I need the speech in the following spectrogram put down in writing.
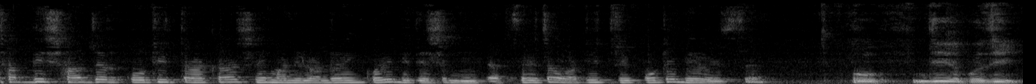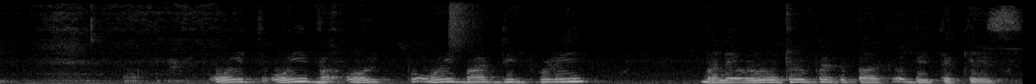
ছাব্বিশ হাজার কোটি টাকা সে মানি লন্ডারিং করে বিদেশে নিয়ে যাচ্ছে। এটা অডিট রিপোর্টে বের হয়েছে। ও জি আপা জি। ওই ওই ওই- মানে ওটার উপরে তার কেস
